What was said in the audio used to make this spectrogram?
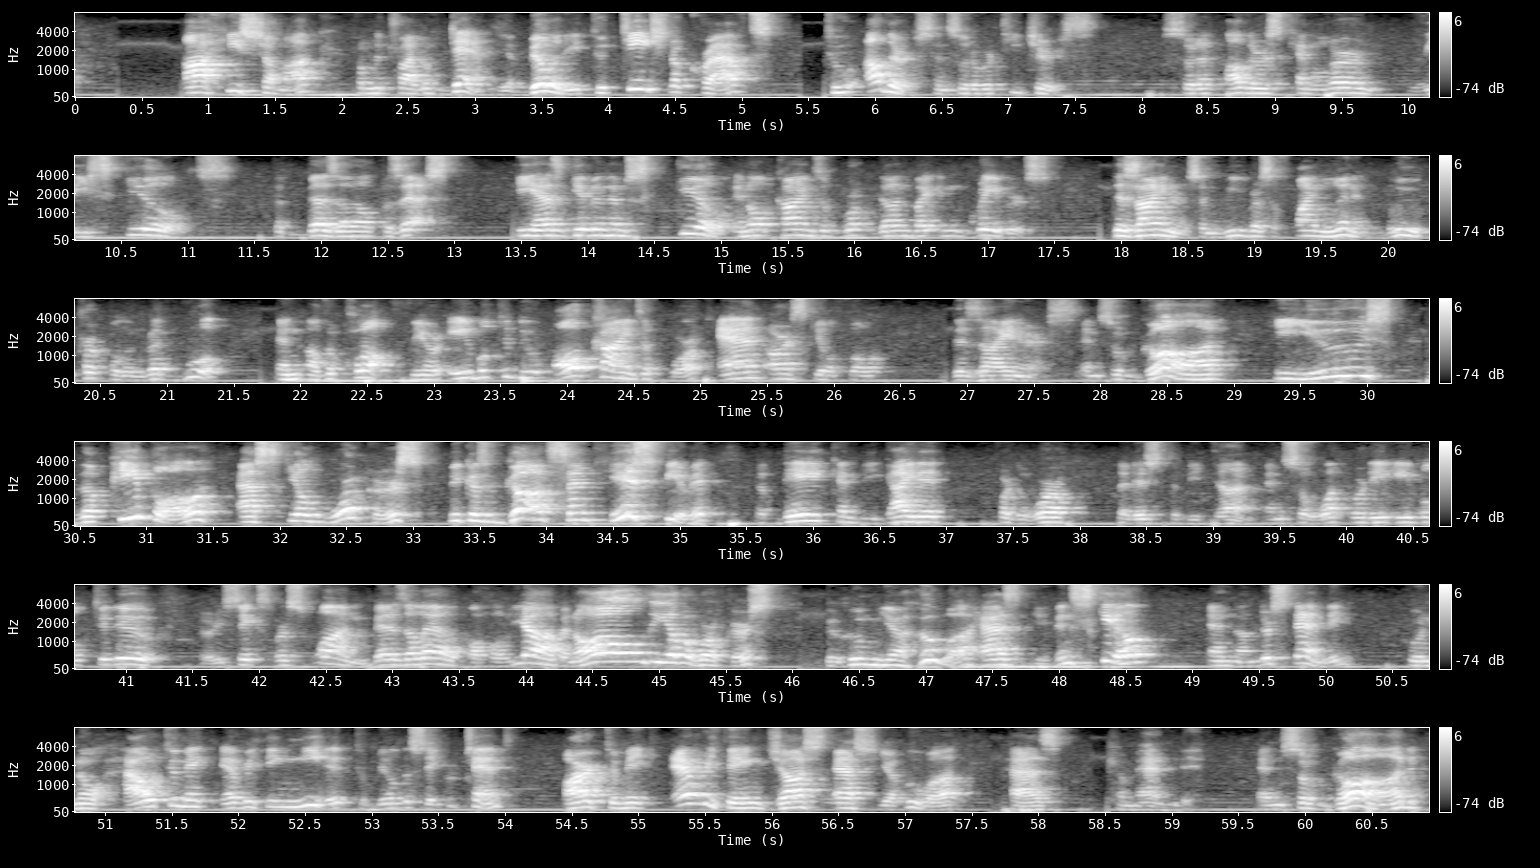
Ahishamach from the tribe of Dan, the ability to teach the crafts to others. And so there were teachers so that others can learn the skills that Bezalel possessed. He has given them skill in all kinds of work done by engravers, designers, and weavers of fine linen, blue, purple, and red wool, and other cloth. They are able to do all kinds of work and are skillful designers. And so God, He used the people as skilled workers because God sent His Spirit that they can be guided for the work that is to be done. And so, what were they able to do? 36 verse 1 Bezalel, Oholiab, and all the other workers to whom Yahuwah has given skill and understanding, who know how to make everything needed to build the sacred tent, are to make everything just as Yahuwah has commanded. And so God,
